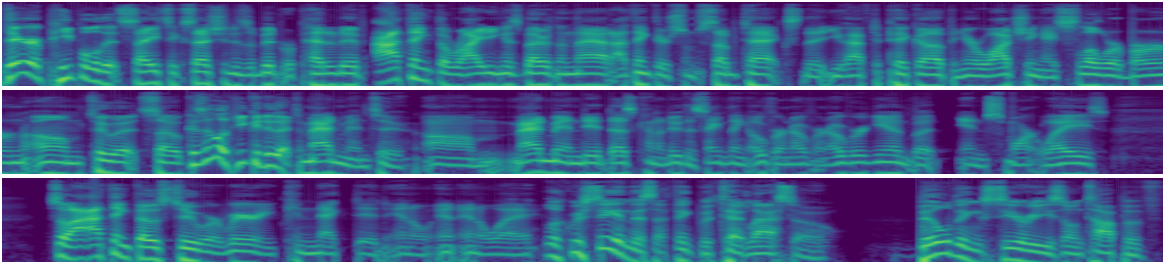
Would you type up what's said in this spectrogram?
There are people that say Succession is a bit repetitive. I think the writing is better than that. I think there's some subtext that you have to pick up, and you're watching a slower burn um to it. So, because look, you could do that to Mad Men too. Um, Mad Men did does kind of do the same thing over and over and over again, but in smart ways. So I think those two are very connected in a in, in, a way. Look, we're seeing this, I think, with Ted Lasso, building series on top of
